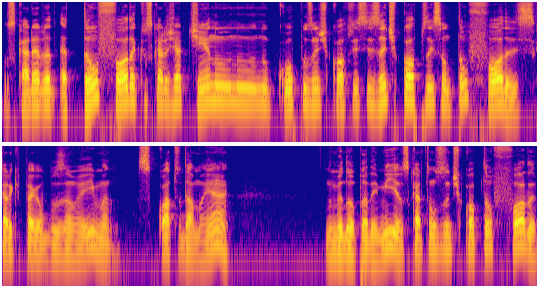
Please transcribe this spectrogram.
Os caras é tão foda que os caras já tinham no, no, no, corpo os anticorpos. Esses anticorpos aí são tão foda, esses caras que pegam o busão aí, mano. Às quatro da manhã, no meio de uma pandemia, os caras têm uns anticorpos tão foda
